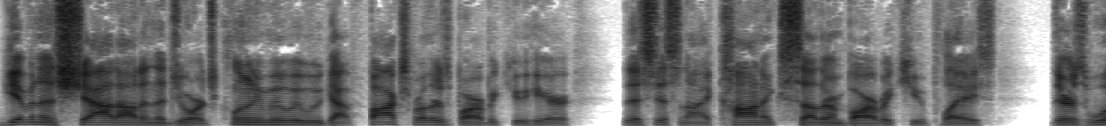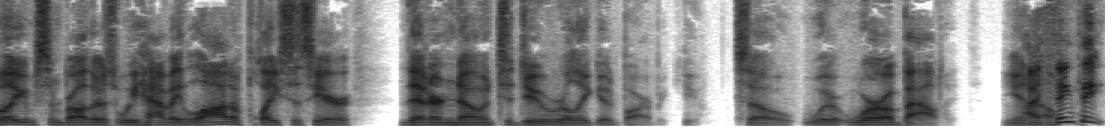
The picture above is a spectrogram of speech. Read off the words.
given a shout out in the George Clooney movie. We've got Fox Brothers Barbecue here. That's just an iconic Southern barbecue place. There's Williamson Brothers. We have a lot of places here that are known to do really good barbecue. So we're we're about it. You know? I think they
